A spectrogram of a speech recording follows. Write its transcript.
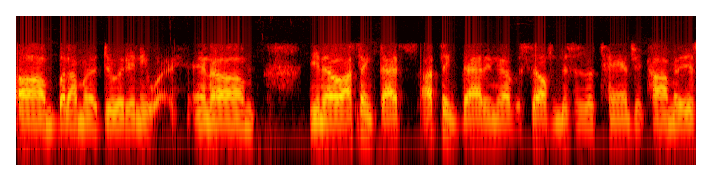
um, but I'm going to do it anyway. And, um, you know, I think that's I think that in and of itself, and this is a tangent comment, is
